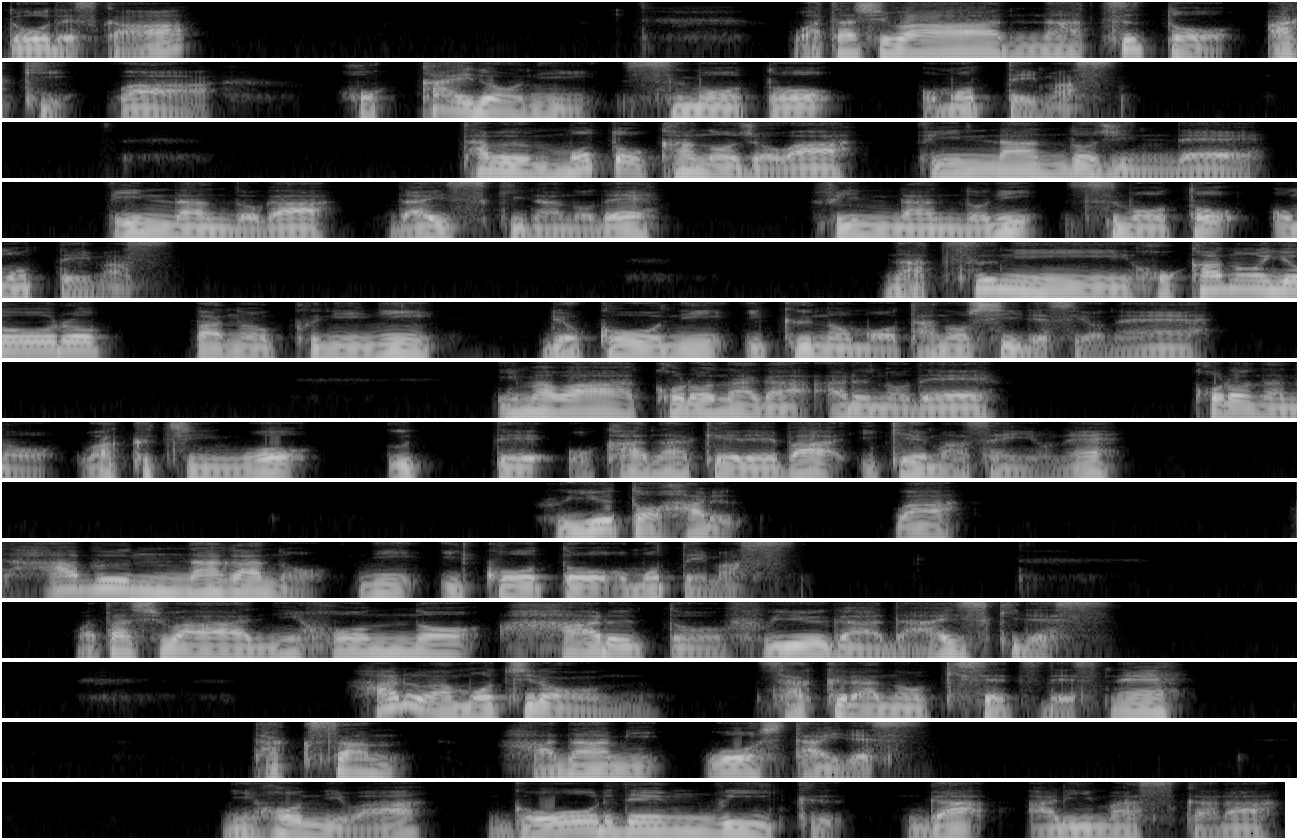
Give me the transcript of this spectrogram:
どうですか？私は夏と秋は北海道に住もうと思っています。多分元彼女はフィンランド人で、フィンランドが大好きなので、フィンランドに住もうと思っています。夏に他のヨーロッパの国に旅行に行くのも楽しいですよね。今はコロナがあるので、コロナのワクチンを打っておかなければいけませんよね。冬と春は多分長野に行こうと思っています。私は日本の春と冬が大好きです。春はもちろん桜の季節ですね。たくさん花見をしたいです。日本にはゴールデンウィークがありますから、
